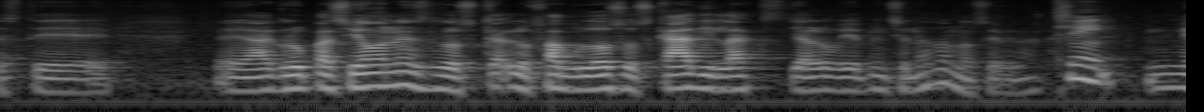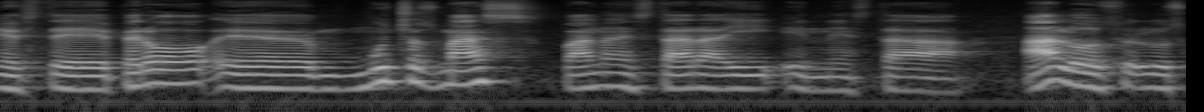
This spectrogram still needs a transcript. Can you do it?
este, eh, agrupaciones, los, los fabulosos Cadillacs, ya lo había mencionado, no sé, ¿verdad? Sí. Este, pero eh, muchos más van a estar ahí en esta... Ah, los, los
